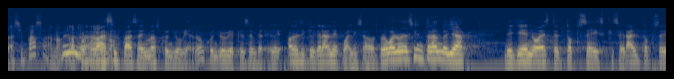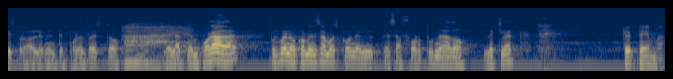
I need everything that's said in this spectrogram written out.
Así pasa, ¿no? La Fórmula 1. Así pasa, y más con lluvia, ¿no? Con lluvia que es el, el- ahora sí que el gran ecualizador. Pero bueno, así entrando ya de lleno a este top 6, que será el top 6 probablemente por el resto de la temporada, pues bueno, comenzamos con el desafortunado Leclerc. Qué tema.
